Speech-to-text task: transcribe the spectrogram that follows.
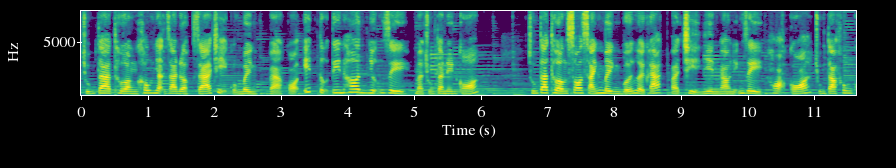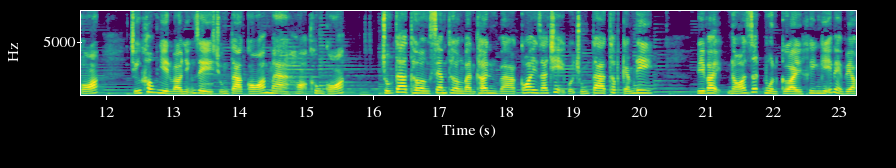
chúng ta thường không nhận ra được giá trị của mình và có ít tự tin hơn những gì mà chúng ta nên có. Chúng ta thường so sánh mình với người khác và chỉ nhìn vào những gì họ có chúng ta không có, chứ không nhìn vào những gì chúng ta có mà họ không có. Chúng ta thường xem thường bản thân và coi giá trị của chúng ta thấp kém đi. Vì vậy, nó rất buồn cười khi nghĩ về việc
